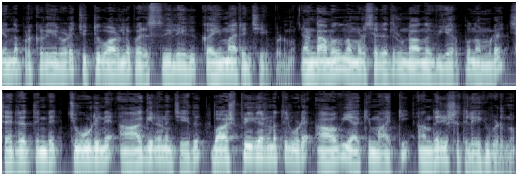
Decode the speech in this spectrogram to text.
എന്ന പ്രക്രിയയിലൂടെ ചുറ്റുപാടുള്ള പരിസ്ഥിതിയിലേക്ക് കൈമാറ്റം ചെയ്യപ്പെടുന്നു. രണ്ടാമത് നമ്മുടെ ശരീരത്തിൽ ഉണ്ടാകുന്ന വിയർപ്പ് നമ്മുടെ ശരീരത്തിന്റെ ചൂടിനെ ആകിരണം ചെയ്ത് ബാഷ്പീകരണത്തിലൂടെ ആവിയാക്കി മാറ്റി അന്തരീക്ഷത്തിലേക്ക് വിടുന്നു.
